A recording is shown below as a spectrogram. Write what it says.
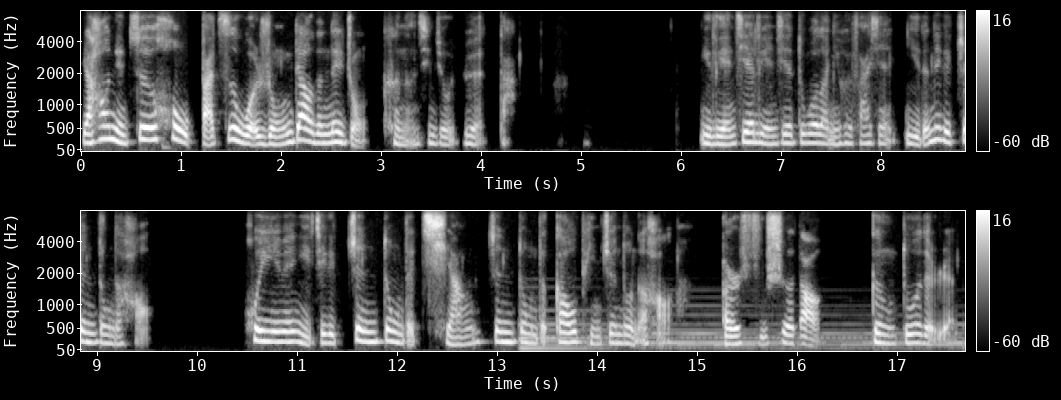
然后你最后把自我融掉的那种可能性就越大。你连接连接多了，你会发现你的那个震动的好，会因为你这个震动的强、震动的高频、震动的好，而辐射到更多的人，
